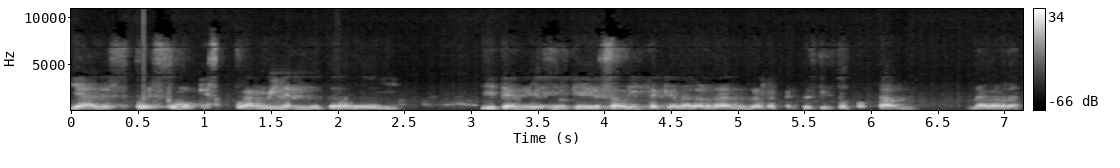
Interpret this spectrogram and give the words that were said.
Ya después como que se fue arruinando todo y, y tener lo que es ahorita, que la verdad de repente es insoportable, la verdad.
